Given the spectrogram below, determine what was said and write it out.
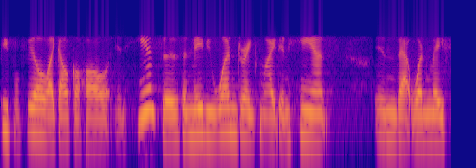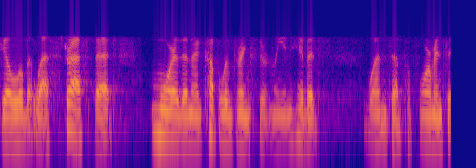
people feel like alcohol enhances, and maybe one drink might enhance in that one may feel a little bit less stress, but more than a couple of drinks certainly inhibits one's uh, performance uh,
